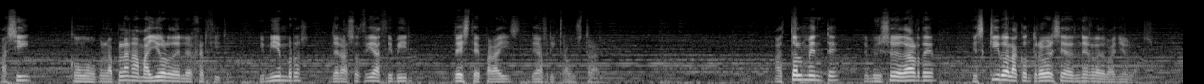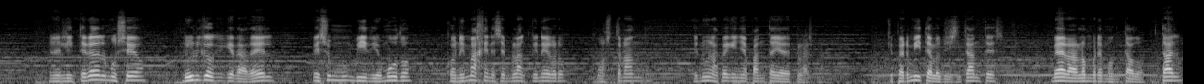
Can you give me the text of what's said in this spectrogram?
así como la plana mayor del ejército y miembros de la sociedad civil de este país de África Austral. Actualmente, el Museo de Darder esquiva la controversia del negro de Bañolas. En el interior del museo, lo único que queda de él es un vídeo mudo con imágenes en blanco y negro mostrando en una pequeña pantalla de plasma, que permite a los visitantes ver al hombre montado tal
